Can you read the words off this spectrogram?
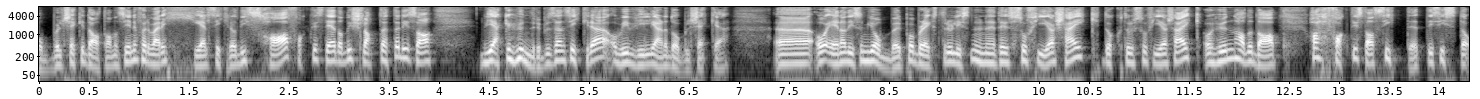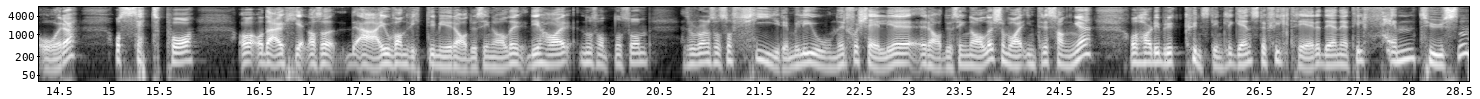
dobbeltsjekke dataene sine for å være helt sikre. Og de sa faktisk det da de slapp dette. De sa vi er ikke 100% sikre, og vi vil gjerne dobbeltsjekke. Uh, og en av de som jobber på Breakthrough-listen, hun heter Sofia Scheik, doktor Sofia Scheik, og hun da, har faktisk da sittet de siste året og sett på og, og det, er helt, altså, det er jo vanvittig mye radiosignaler. De har noe sånt noe som jeg tror det var noe sånt som fire millioner forskjellige radiosignaler som var interessante. Og har de brukt kunstig intelligens til å filtrere det ned til 5000,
